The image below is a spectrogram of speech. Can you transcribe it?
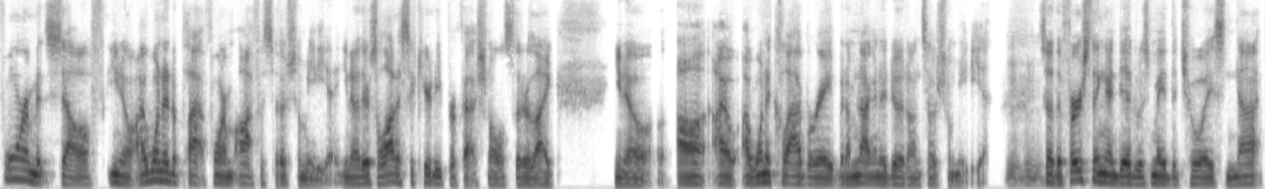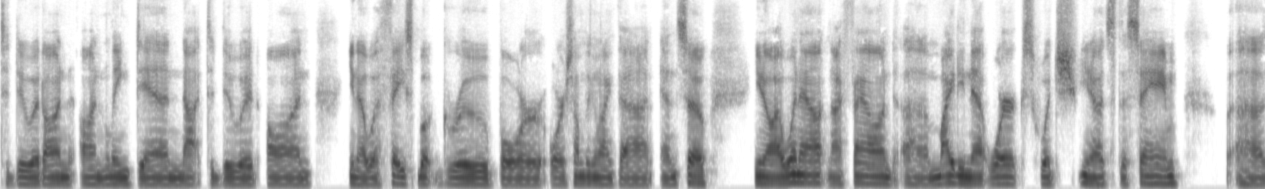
forum itself, you know, I wanted a platform off of social media. You know, there's a lot of security professionals that are like, you know, I'll, i I want to collaborate, but I'm not going to do it on social media. Mm-hmm. So the first thing I did was made the choice not to do it on on LinkedIn, not to do it on you know a facebook group or or something like that. And so you know i went out and i found uh, mighty networks which you know it's the same uh,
